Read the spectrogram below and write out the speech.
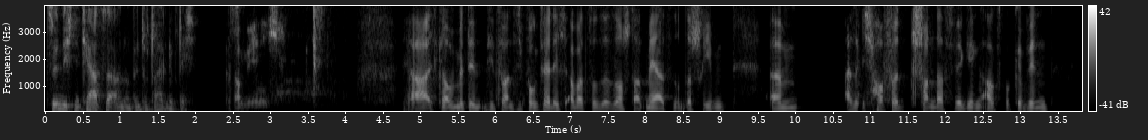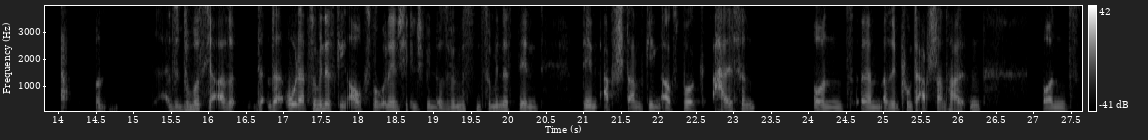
zünde ich eine Kerze an und bin total glücklich. Das ist ja. wenig. Ja, ich glaube, mit den die 20 Punkte hätte ich aber zur Saisonstart mehr als unterschrieben. Ähm, also ich hoffe schon, dass wir gegen Augsburg gewinnen. Ja. Und also du musst ja, also oder zumindest gegen Augsburg unentschieden spielen. Also wir müssten zumindest den den Abstand gegen Augsburg halten und ähm, also den Punkteabstand halten. Und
